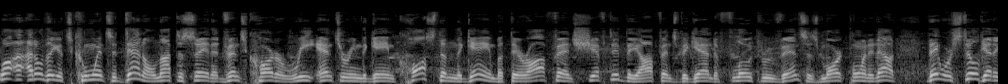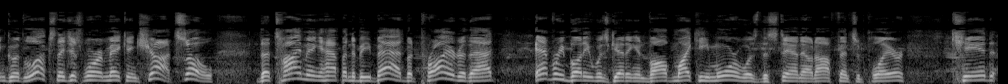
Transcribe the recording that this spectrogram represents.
Well, I don't think it's coincidental, not to say that Vince Carter re entering the game cost them the game, but their offense shifted. The offense began to flow through Vince. As Mark pointed out, they were still getting good looks, they just weren't making shots. So the timing happened to be bad, but prior to that, everybody was getting involved. Mikki Moore was the standout offensive player. Kidd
